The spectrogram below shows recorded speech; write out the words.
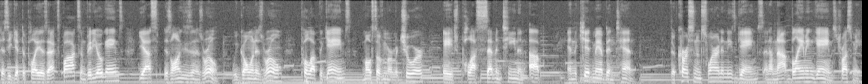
does he get to play his Xbox and video games? Yes, as long as he's in his room. We go in his room, pull up the games. Most of them are mature, age plus 17 and up, and the kid may have been 10. They're cursing and swearing in these games, and I'm not blaming games, trust me.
